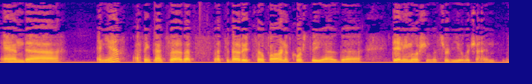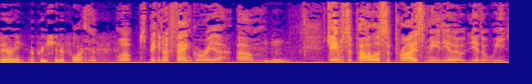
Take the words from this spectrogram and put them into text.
and uh, and yeah, I think that's uh, that's that's about it so far. And of course the uh, the Danny Motionless review, which I'm very appreciative for. Yep. Well, speaking of Fangoria, um, Mhm. James DiPaolo surprised me the other the other week.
